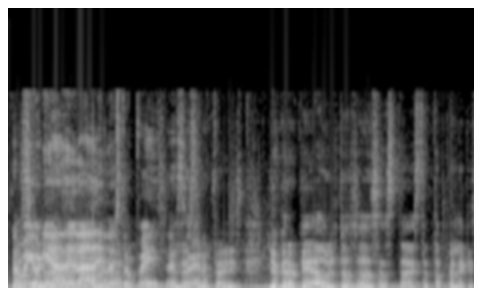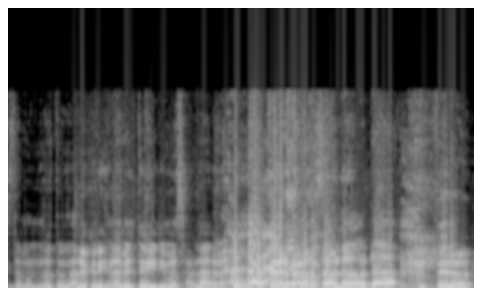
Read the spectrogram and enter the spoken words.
La mayoría de edad en nuestro país, En nuestro país. Yo creo que adultos sos hasta esta etapa en la que estamos nosotros, a lo que originalmente vinimos a hablar. pero no hemos hablado nada. Pero,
